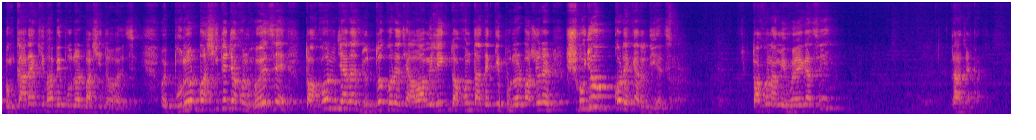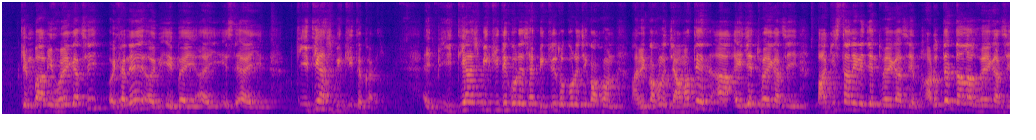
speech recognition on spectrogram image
এবং কারা কীভাবে পুনর্বাসিত হয়েছে? ওই পুনর্বাসিত যখন হয়েছে, তখন যারা যুদ্ধ করেছে আওয়ামী লীগ, তখন তাদেরকে পুনর্বাসনের সুযোগ করে কেন দিয়েছে? তখন আমি হয়ে গেছি রাজাকার। কিংবা আমি হয়ে গেছি ওইখানে ইতিহাস বিকৃতকারী। এই ইতিহাস বিকৃতি করেছে, বিকৃত করেছে কখন? আমি কখনো জামাতের এজেন্ট হয়ে গেছি, পাকিস্তানের এজেন্ট হয়ে গেছে, ভারতের দালাল হয়ে গেছে,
